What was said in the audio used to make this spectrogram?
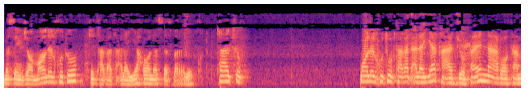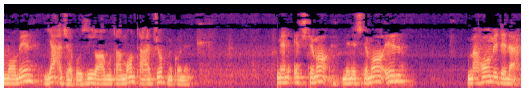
مثل اینجا مال الخطوب که تبت علیه حال است از برای خطوب تعجب. مال الخطوب تقد علیه تعجب. فان ابا تمامن یعجب. و زیرا ابو تمام تعجب می‌کنه. من اجتماع من اجتماع محامد له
